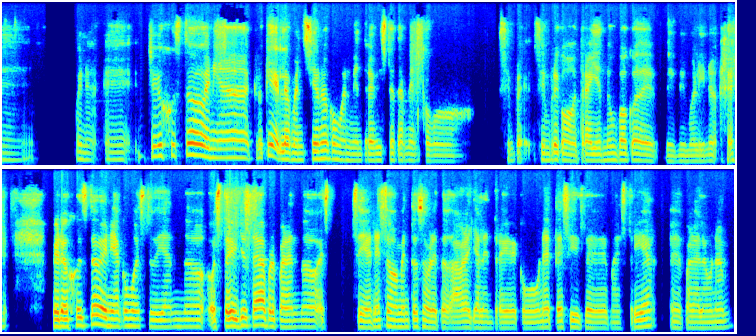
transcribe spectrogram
Eh, bueno, eh, yo justo venía, creo que lo menciono como en mi entrevista también, como siempre, siempre como trayendo un poco de, mi molino, pero justo venía como estudiando, o estoy, yo estaba preparando, sí, en ese momento sobre todo, ahora ya le entregué como una tesis de maestría eh, para la UNAM,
